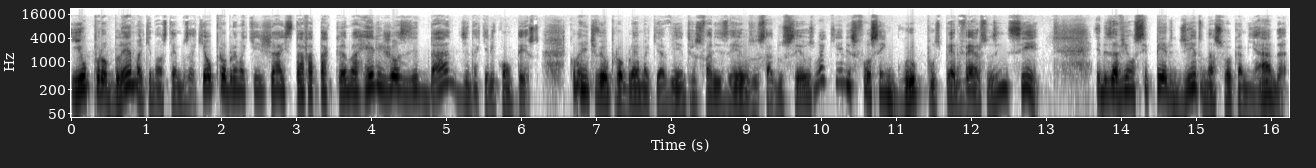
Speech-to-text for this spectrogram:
E o problema que nós temos aqui é o problema que já estava atacando a religiosidade daquele contexto. Quando a gente vê o problema que havia entre os fariseus, os saduceus, não é que eles fossem grupos perversos em si. Eles haviam se perdido na sua caminhada,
